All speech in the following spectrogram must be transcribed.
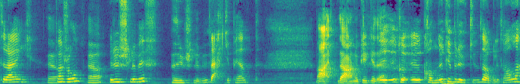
treig Ja. person. Ja. Ruslebiff. Ruslebiff? Det er ikke pent. Nei, det er nok ikke det. Du kan- jo ikke bruke det i dagligtale.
